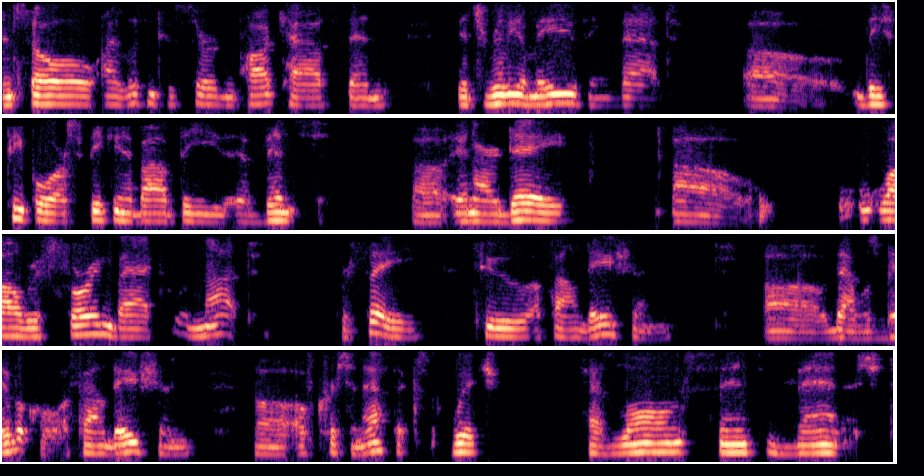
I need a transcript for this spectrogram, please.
and so I listen to certain podcasts, and it's really amazing that uh, these people are speaking about the events uh, in our day uh, while referring back not per se to a foundation uh, that was biblical, a foundation uh, of Christian ethics, which has long since vanished.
